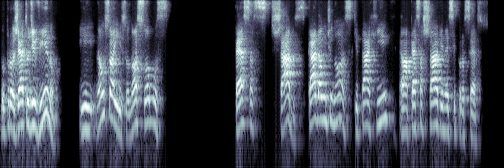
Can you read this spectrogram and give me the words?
do projeto divino. E não só isso, nós somos peças chaves. Cada um de nós que está aqui é uma peça chave nesse processo.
